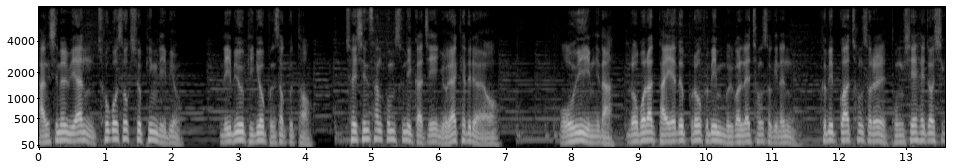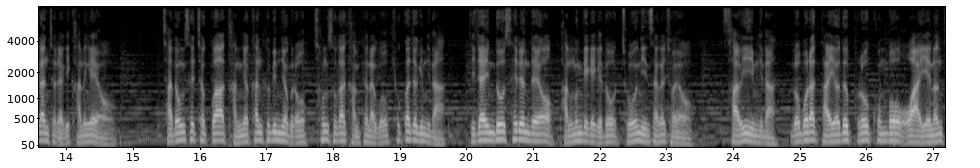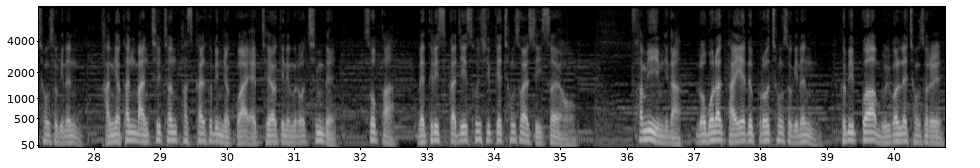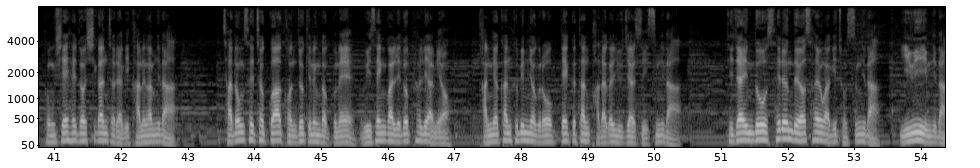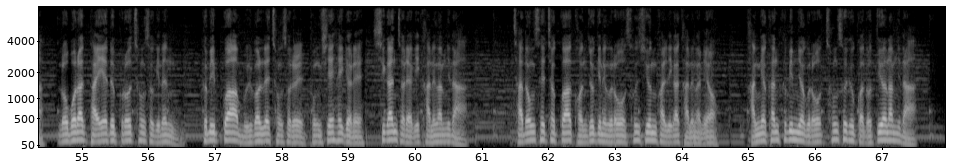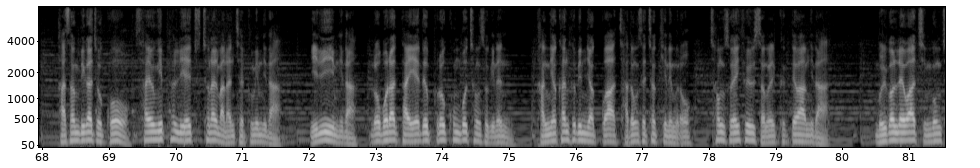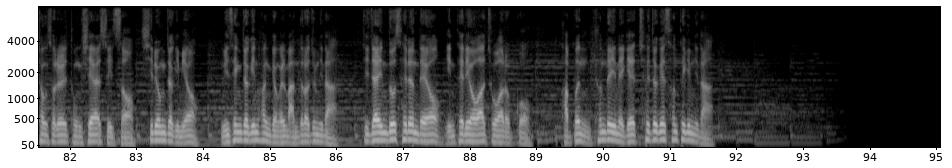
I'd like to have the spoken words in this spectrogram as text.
당신을 위한 초고속 쇼핑 리뷰, 리뷰 비교 분석부터 최신 상품 순위까지 요약해드려요. 5위입니다. 로보락 다이에드 프로 흡입 물걸레 청소기는 흡입과 청소를 동시에 해줘 시간 절약이 가능해요. 자동 세척과 강력한 흡입력으로 청소가 간편하고 효과적입니다. 디자인도 세련되어 방문객에게도 좋은 인상을 줘요. 4위입니다. 로보락 다이어드 프로 콤보 OIN원 청소기는 강력한 17,000파스칼 흡입력과 앱 제어 기능으로 침대, 소파, 매트리스까지 손쉽게 청소할 수 있어요. 3위입니다. 로보락 다이에드 프로 청소기는 흡입과 물걸레 청소를 동시에 해줘 시간 절약이 가능합니다. 자동 세척과 건조 기능 덕분에 위생 관리도 편리하며 강력한 흡입력으로 깨끗한 바닥을 유지할 수 있습니다. 디자인도 세련되어 사용하기 좋습니다. 2위입니다. 로보락 다이에드 프로 청소기는 흡입과 물걸레 청소를 동시에 해결해 시간 절약이 가능합니다. 자동 세척과 건조 기능으로 손쉬운 관리가 가능하며 강력한 흡입력으로 청소 효과도 뛰어납니다. 가성비가 좋고 사용이 편리해 추천할 만한 제품입니다. 1위입니다. 로보락 다이에드 프로 콤보 청소기는 강력한 흡입력과 자동 세척 기능으로 청소의 효율성을 극대화합니다. 물걸레와 진공 청소를 동시에 할 수 있어 실용적이며 위생적인 환경을 만들어줍니다. 디자인도 세련되어 인테리어와 조화롭고 바쁜 현대인에게 최적의 선택입니다.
